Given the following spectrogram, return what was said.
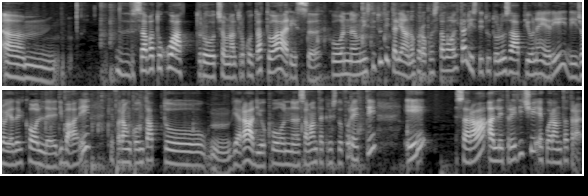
Um, Sabato 4 c'è un altro contatto Aris con un istituto italiano, però questa volta l'istituto Losà Pioneri di Gioia del Colle di Bari, che farà un contatto mh, via radio con Samantha Cristoforetti e sarà alle 13.43.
